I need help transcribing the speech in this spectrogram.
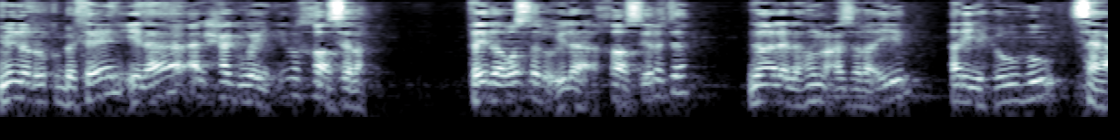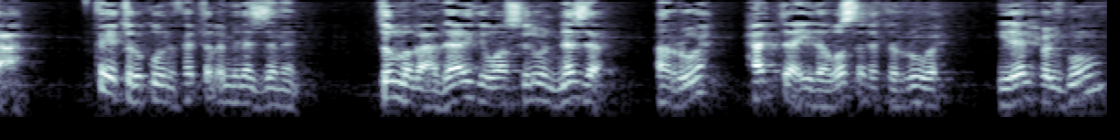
من الركبتين إلى الحقوين إلى الخاصرة. فإذا وصلوا إلى خاصرته قال لهم عزرائيل أريحوه ساعة. فيتركون فترة من الزمن. ثم بعد ذلك يواصلون نزع الروح حتى إذا وصلت الروح إلى الحلقوم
